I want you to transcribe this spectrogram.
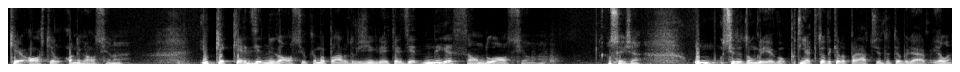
que é hostil ao negócio, não é? E o que é que quer dizer negócio, que é uma palavra de origem grega? Quer dizer negação do ócio. É? Ou seja, um cidadão grego, que tinha todo aquele aparato de gente a trabalhar, ele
